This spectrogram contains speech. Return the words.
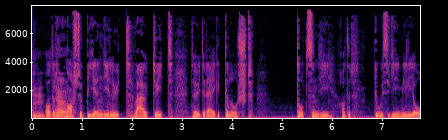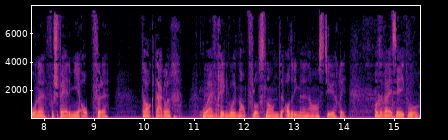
Mhm. Oder? Ja. Masturbierende Leute weltweit, die in der eigenen Lust Dutzende oder Tausende Millionen von Spermien opfern, tagtäglich, wo Mhm. einfach irgendwo im Abfluss landen oder in einem Nasentüchli oder weiss ich wo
